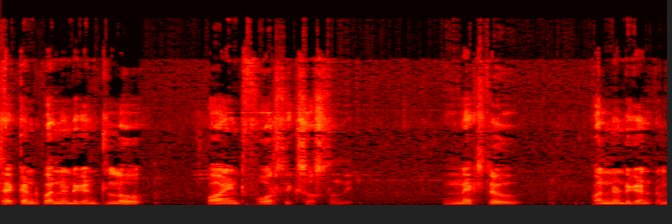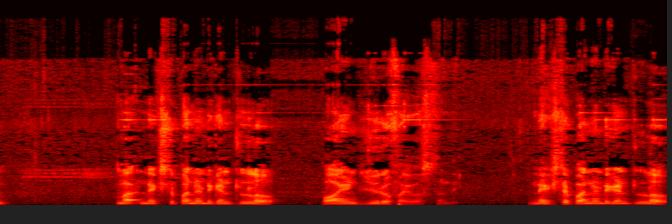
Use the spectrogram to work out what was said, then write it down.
సెకండ్ పన్నెండు గంటల్లో పాయింట్ ఫోర్ సిక్స్ వస్తుంది. నెక్స్ట్ పన్నెండు గంట నెక్స్ట్ పన్నెండు గంటల్లో పాయింట్ జీరో ఫైవ్ వస్తుంది. నెక్స్ట్ పన్నెండు గంటల్లో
